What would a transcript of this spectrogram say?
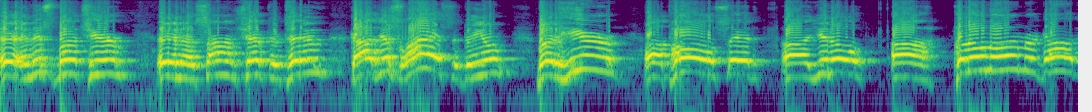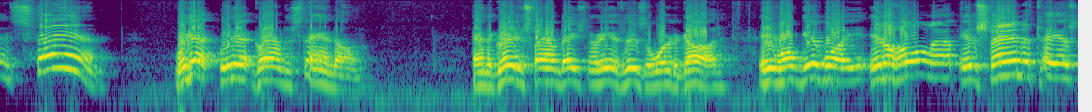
And this bunch here in uh, Psalm chapter 2, God just lies to them. But here, uh, Paul said, uh, you know, uh, put on the armor of God and stand. We got, we got ground to stand on. And the greatest foundation there is is the Word of God. It won't give way. It'll hold up. It'll stand the test.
